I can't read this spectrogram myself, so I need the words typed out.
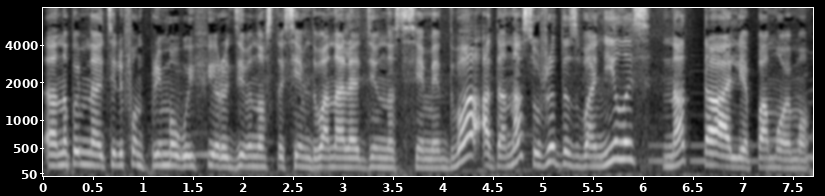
Напоминаю, телефон прямого эфира 97201972, а до нас уже дозвонилась Наталья, по-моему.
